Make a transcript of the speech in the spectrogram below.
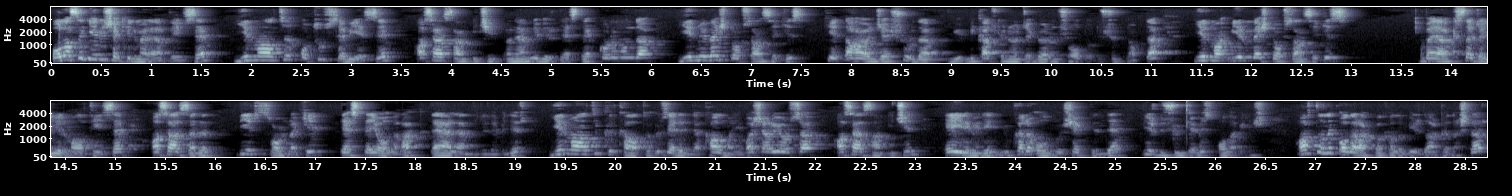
Olası geri çekilmelerde ise 26-30 seviyesi Aselsan için önemli bir destek konumunda. 25.98 ki daha önce şurada birkaç gün önce görmüş olduğu düşük nokta 25.98 veya kısaca 26 ise Aselsan'ın bir sonraki desteği olarak değerlendirilebilir. 26.46 üzerinde kalmayı başarıyorsa Aselsan için eğiliminin yukarı olduğu şeklinde bir düşüncemiz olabilir. Haftalık olarak bakalım bir de arkadaşlar.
